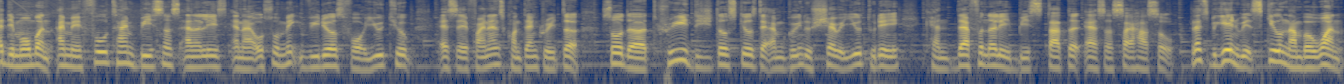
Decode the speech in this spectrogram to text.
At the moment, I'm a full-time business analyst and I also make videos for YouTube as a finance content creator. So the three digital skills that I'm going to share with you today can definitely be started as a side hustle. Let's begin with skill number one,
